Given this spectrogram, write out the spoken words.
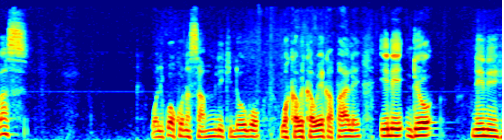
Basi walikuwa kuna samli kidogo wakawekaweka pale ili ndio nini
